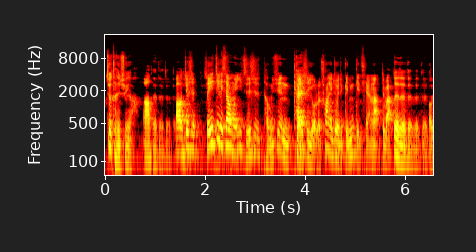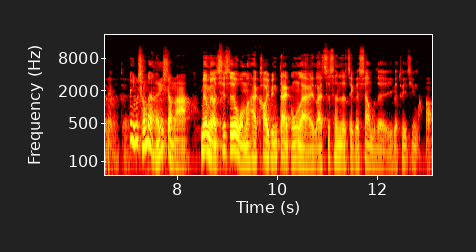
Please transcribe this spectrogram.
就腾讯啊。啊对对对对。哦，就是，所以这个项目一直是腾讯开始有了创业之后就给你们给钱了，对吧？对对对对对对 OK，对那你们成本很省啊没有没有，其实我们还靠一并代工来来支撑着这个项目的一个推进嘛。啊！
